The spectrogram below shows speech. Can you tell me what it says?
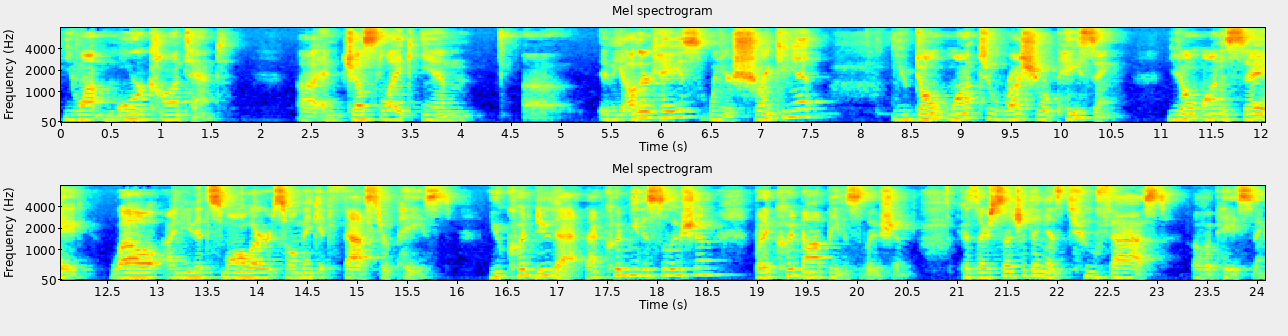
you want more content. Uh, and just like in uh, in the other case, when you're shrinking it, you don't want to rush your pacing. You don't want to say, well, I need it smaller, so I'll make it faster paced. You could do that. That could be the solution, but it could not be the solution because there's such a thing as too fast of a pacing.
